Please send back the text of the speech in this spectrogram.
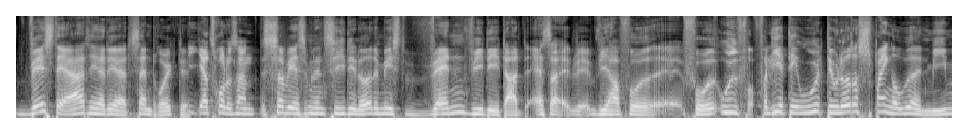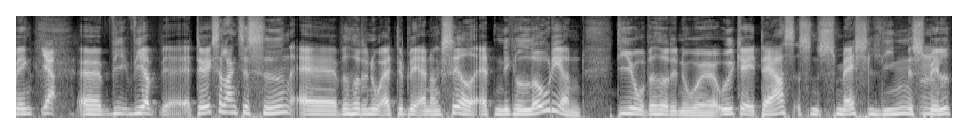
hvis det er, det her det er et sandt rygte, Jeg tror, det er sådan. så vil jeg simpelthen sige, at det er noget af det mest vanvittige, der, altså, vi har fået, øh, fået ud fra. Fordi at det, er jo, det er jo noget, der springer ud af en meme, ikke? Ja. Uh, vi, vi har, det er jo ikke så lang tid siden, uh, hvad hedder det nu, at det blev annonceret, at Nickelodeon, de jo, hvad hedder det nu, uh, udgav deres sådan Smash-lignende spil,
